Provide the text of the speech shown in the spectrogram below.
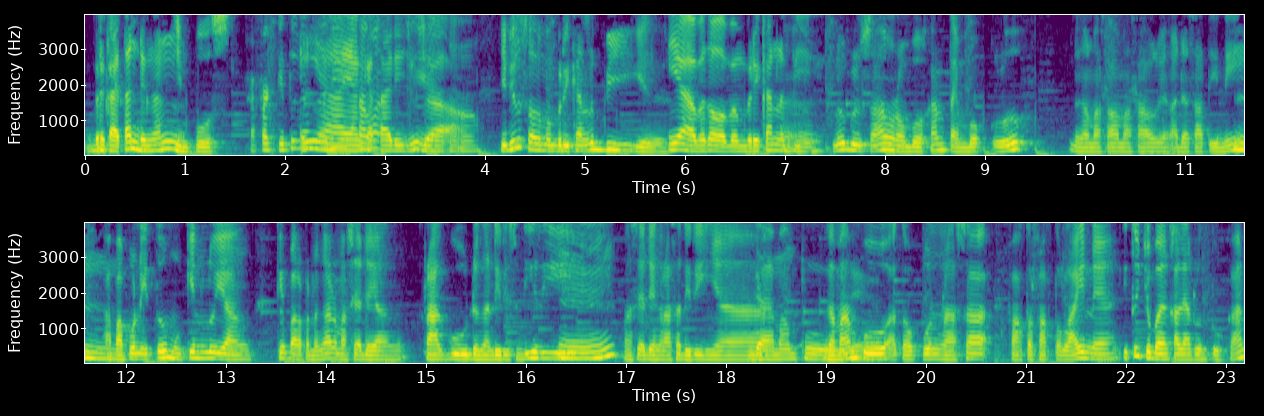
berkaitan dengan Impuls efek itu kan iya tadi yang sama- kayak tadi juga iya. uh. Jadi lu selalu memberikan lebih gitu. iya betul memberikan lebih Lu berusaha merobohkan tembok lu dengan masalah-masalah lu yang ada saat ini. Hmm. Apa pun itu mungkin lu yang mungkin para pendengar masih ada yang ragu dengan diri sendiri, Hmm, masih ada yang ngerasa dirinya nggak mampu nggak mampu ataupun ngerasa faktor-faktor lainnya. Itu coba yang kalian runtuhkan,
